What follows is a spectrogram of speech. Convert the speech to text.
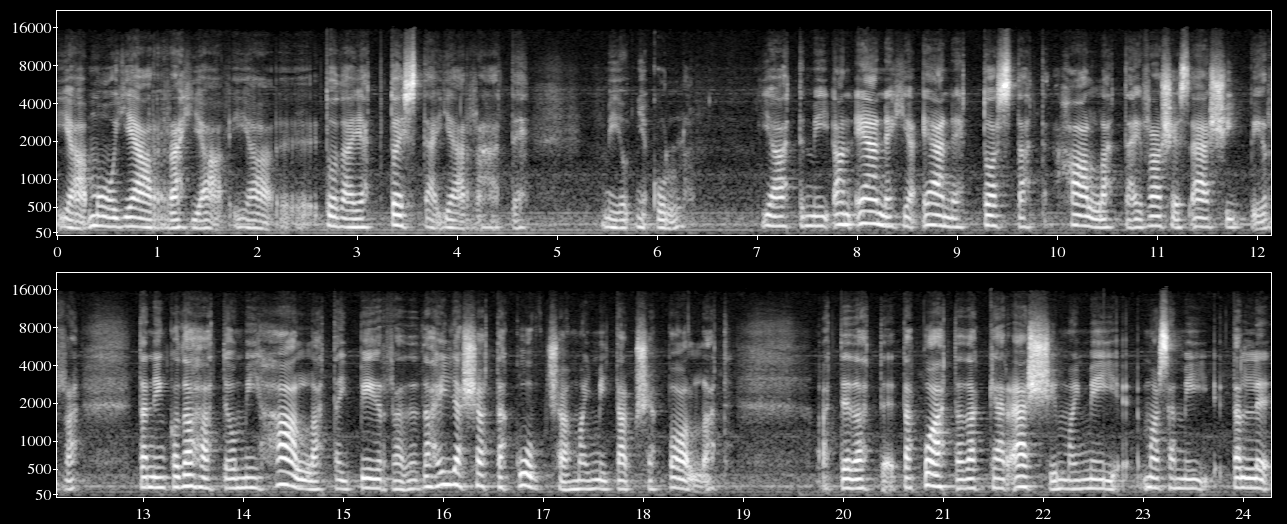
ja muu järra ja, ja tuota ja toista järra hatte ja kullo. Ja että mi an ääne ja ääne tosta halla tai rashes ääshipirra ta niin tahatte omi halla tai pirra, ta hilja shatta kuvtsa mai mi tapse pallat. Että ta puhta takkär ässi mai mi masa mi tälle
